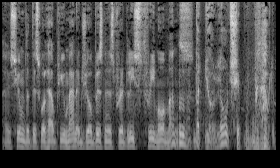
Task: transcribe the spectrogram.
I assume that this will help you manage your business for at least three more months. Mm, but your lordship, without a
